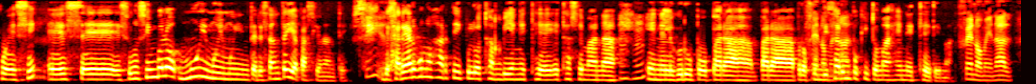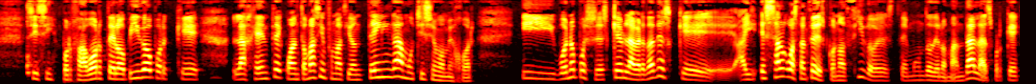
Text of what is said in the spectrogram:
pues sí, es, eh, es, un símbolo muy, muy, muy interesante y apasionante. Dejaré algunos artículos también este, esta semana en el grupo para, para profundizar un poquito más en este tema. Fenomenal. Sí, sí, por favor te lo pido porque la gente, cuanto más información tenga, muchísimo mejor. Y bueno, pues es que la verdad es que hay, es algo bastante desconocido este mundo de los mandalas, porque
